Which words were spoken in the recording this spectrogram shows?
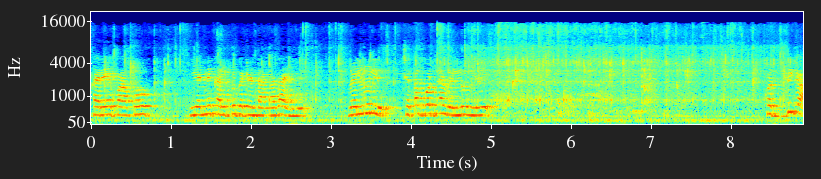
కరివేపాకు ఇవన్నీ కలిపి పెట్టింటాం కదా అవి వెల్లుల్లి చితగొట్టిన వెల్లుల్లి కొద్దిగా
